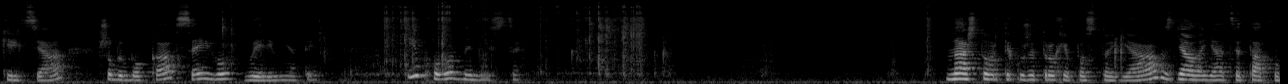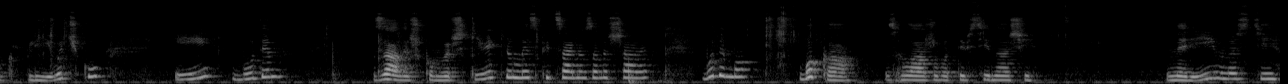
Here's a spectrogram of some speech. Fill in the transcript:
кільця, щоб бока все його вирівняти. І в холодне місце. Наш тортик уже трохи постояв. Зняла я ацетатну плівочку і будемо залишком вершків, які ми спеціально залишали, будемо бока зглажувати всі наші нерівності.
